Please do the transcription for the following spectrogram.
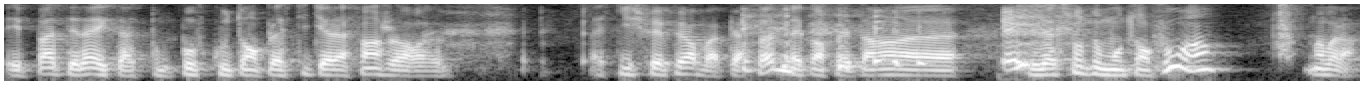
Et pas, t'es là avec ta- ton pauvre couteau en plastique à la fin, genre, euh, à qui je fais peur Bah personne, mec, en fait. Hein, euh, les actions, tout le monde s'en fout. Hein. Donc voilà.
